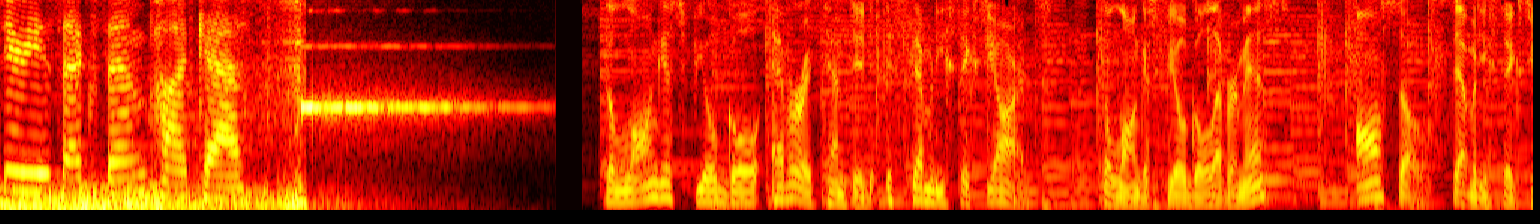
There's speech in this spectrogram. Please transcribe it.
SiriusXM podcasts. The longest field goal ever attempted is 76 yards. The longest field goal ever missed? Also 76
